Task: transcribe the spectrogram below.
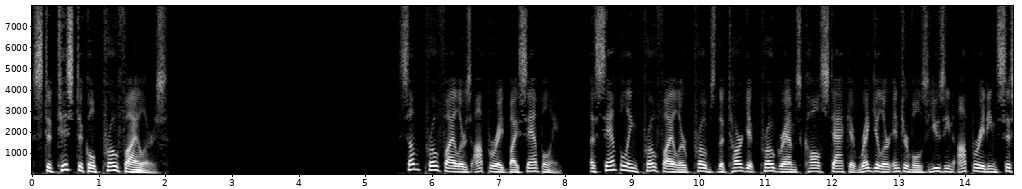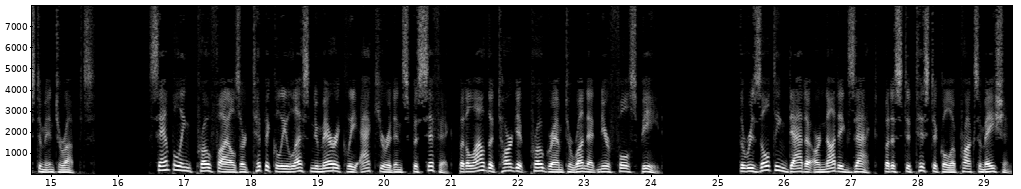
Statistical profilers Some profilers operate by sampling. A sampling profiler probes the target program's call stack at regular intervals using operating system interrupts. Sampling profiles are typically less numerically accurate and specific, but allow the target program to run at near full speed. The resulting data are not exact, but a statistical approximation.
